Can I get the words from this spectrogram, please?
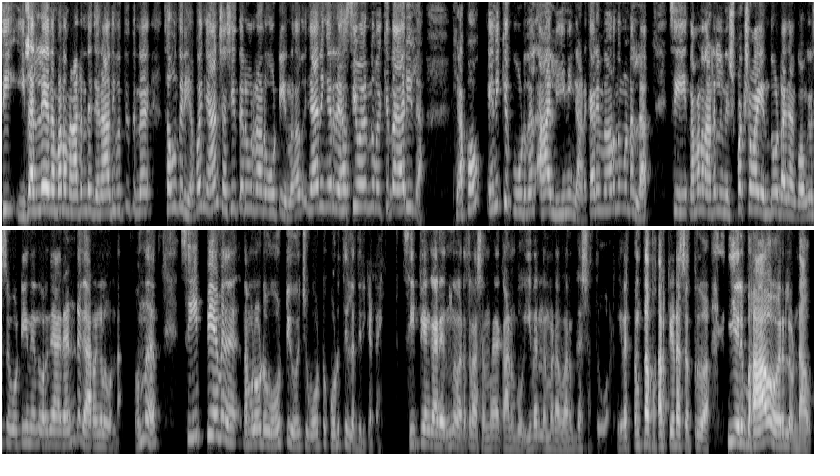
സി ഇതല്ലേ നമ്മുടെ നാടിന്റെ ജനാധിപത്യത്തിന്റെ സൗന്ദര്യം. അപ്പൊ ഞാൻ ശശി തരൂരിനാണ് വോട്ട് ചെയ്യുന്നത്. അത് ഞാൻ ഇങ്ങനെ രഹസ്യമായിരുന്നു വെക്കുന്ന കാര്യമില്ല. അപ്പോ എനിക്ക് കൂടുതൽ ആ ലീനിങ് ആണ്. കാര്യം വേറൊന്നും കൊണ്ടല്ല. സി നമ്മുടെ നാട്ടിൽ നിഷ്പക്ഷമായി എന്തുകൊണ്ടാണ് ഞാൻ കോൺഗ്രസിന് വോട്ട് ചെയ്യുന്നതെന്ന് പറഞ്ഞാൽ രണ്ട് കാരണങ്ങളും ഉണ്ട്. ഒന്ന് സി പി എമ്മിന് നമ്മളോട് വോട്ട് ചോദിച്ചു വോട്ട് കൊടുത്തില്ലെന്നിരിക്കട്ടെ. സി പി എംകാർ എന്നും അടുത്ത പ്രാവശ്യം നമ്മളെ കാണുമ്പോൾ ഇവൻ നമ്മുടെ വർഗ ശത്രുവാണ് ഇവൻ നമ്മുടെ പാർട്ടിയുടെ ശത്രുവാണ്. ഈ ഒരു ഭാവം അവരിലുണ്ടാവും.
